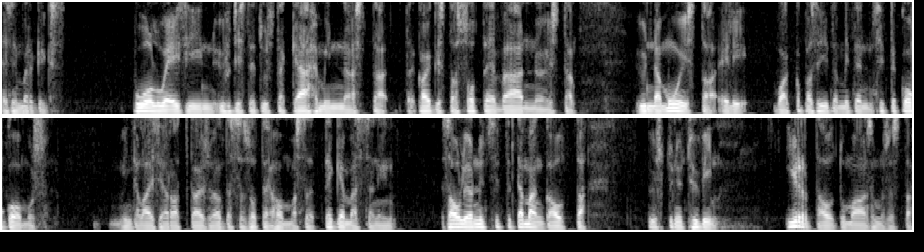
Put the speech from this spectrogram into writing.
esimerkiksi puolueisiin yhdistetystä kähminnästä, kaikista soteväännöistä ynnä muista, eli vaikkapa siitä, miten sitten kokoomus, minkälaisia ratkaisuja on tässä sote-hommassa tekemässä, niin Sauli on nyt sitten tämän kautta pystynyt hyvin irtautumaan semmoisesta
